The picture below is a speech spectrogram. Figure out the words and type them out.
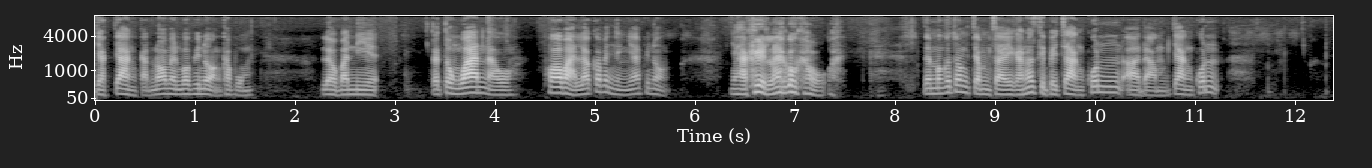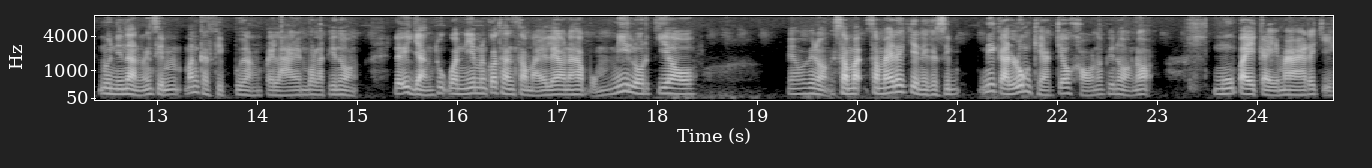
อยากจ้างกันเนาะแม่นบ่พี่น้องครับผม แล้วบัดนี้ก็ต้องว่านเอาพอบาดแล้วก็เป็นอย่างเงี้ยพี่น้องอย่าขึ้นหลายกว่าเขาแต่มันก็ต้องจำใจกันถ้าสิไปจ้างคนอ่าดำจ้างคนนู่นนี่นั่นจังซี่มันก็สิเปลืองไปหลายแม่นบ่ล่ะพี่น้อง แล้วอีกอย่างทุกวันนี้มันก็ทันสมัยแล้วนะครับ ผมมีรถเกี่ยวแม่นบ่พี่น้องสมัยสมัยได้กี่ยนี่ก็สิมีการลงแขกเกี่ยวเขานะพี่น้องเนาะ หมูไปไก่มาได้กี่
